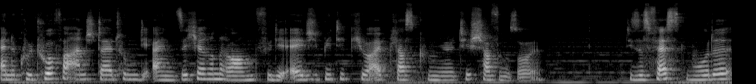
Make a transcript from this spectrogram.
eine Kulturveranstaltung, die einen sicheren Raum für die LGBTQI-Plus-Community schaffen soll. Dieses Fest wurde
